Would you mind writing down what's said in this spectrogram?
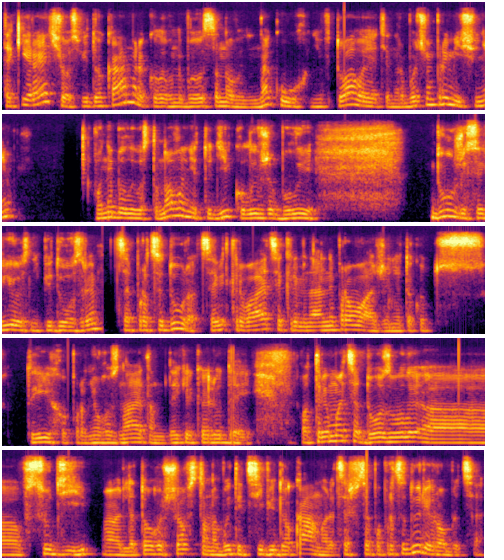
Такі речі, ось відеокамери, коли вони були встановлені на кухні, в туалеті, на робочому приміщенні, вони були встановлені тоді, коли вже були дуже серйозні підозри. Це процедура, це відкривається кримінальне провадження. Так от тихо про нього знає там декілька людей. Отримуються дозволи а, в суді а, для того, щоб встановити ці відеокамери. Це ж все по процедурі робиться.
